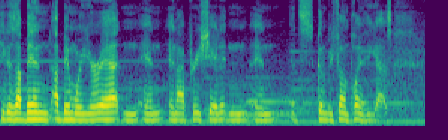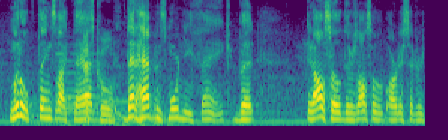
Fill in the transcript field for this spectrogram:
he goes, I've been I've been where you're at, and and, and I appreciate it, and and it's going to be fun playing with you guys. Little things like that. That's cool. That happens more than you think, but it also there's also artists that are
